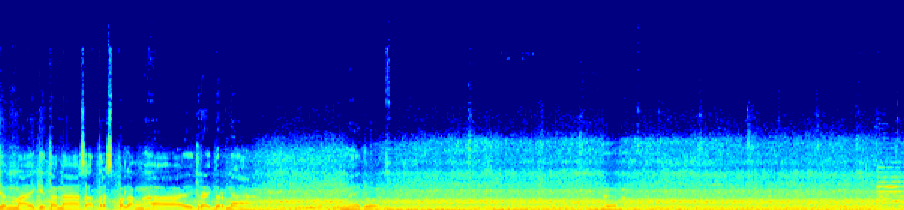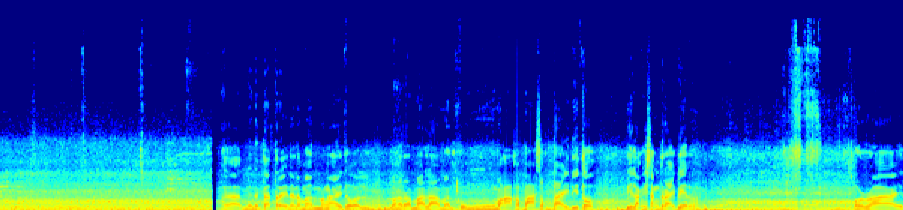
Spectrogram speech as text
Diyan makikita na sa atras pa lang ay driver na. Mga idol. Ayun. oh. Ayan, may nagtatry na naman mga idol para malaman kung makakapasok tayo dito bilang isang driver. Alright,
